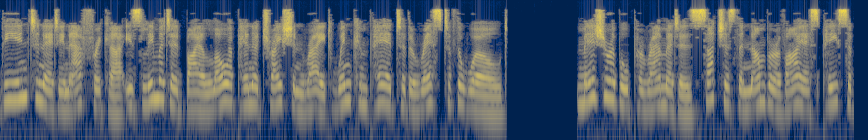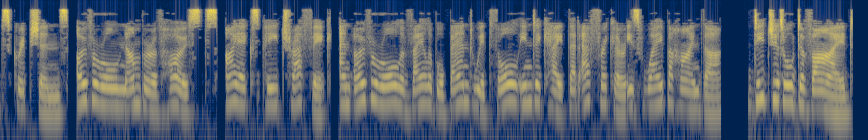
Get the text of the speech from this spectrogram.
The Internet in Africa is limited by a lower penetration rate when compared to the rest of the world. Measurable parameters such as the number of ISP subscriptions, overall number of hosts, IXP traffic, and overall available bandwidth all indicate that Africa is way behind the digital divide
